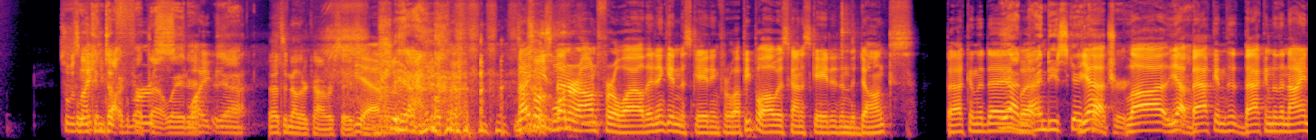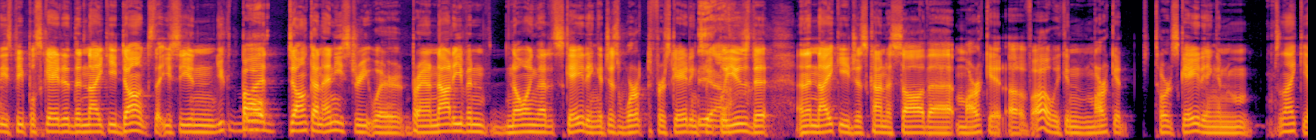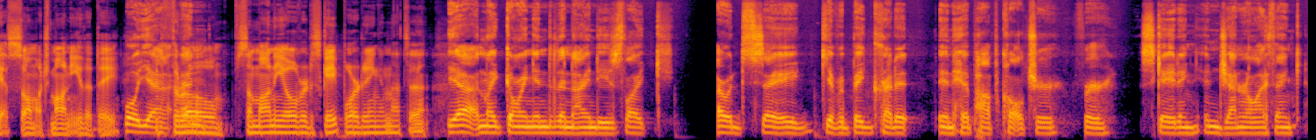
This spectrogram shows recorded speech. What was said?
so was we Nike can the talk about that later. Like, Yeah, That's another conversation. Yeah. yeah. was Nike's been around for a while. They didn't get into skating for a while. People always kind of skated in the dunks back in the day. yeah, but 90s skate yeah, culture. la- yeah, Yeah. back into back into the '90s, people skated the Nike Dunks that you see, and you could buy a dunk on any streetwear brand, not even knowing that it's skating. It just worked for skating, so people used it, and then Nike just kind of saw that market of oh, we can market towards skating, and Nike has so much money that they well, yeah, and- throw some money over to skateboarding, and that's it. Yeah, and like going into the '90s, like I would say, give a big credit in hip hop culture for skating in general. I think,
